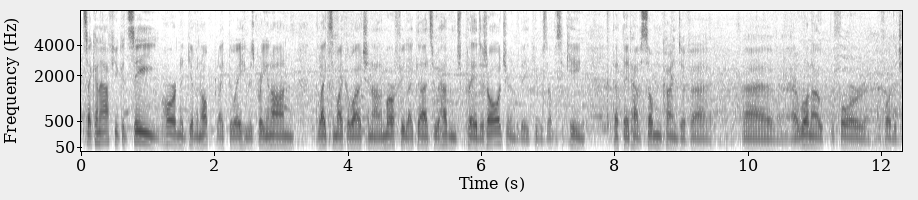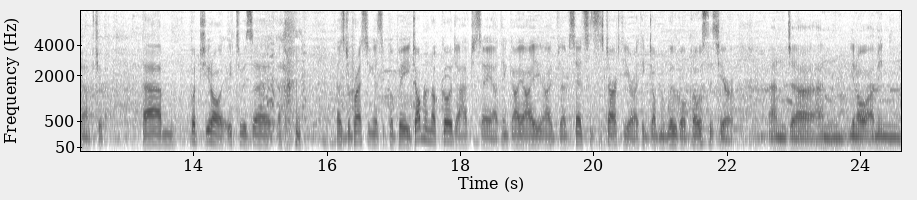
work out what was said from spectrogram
second half, you could see Horan had given up, like the way he was bringing on the likes of Michael Walsh and Alan Murphy, like lads who hadn't played at all during the league. He was obviously keen that they'd have some kind of uh, uh, run out before before the championship. Um, but you know, it was. Uh, as depressing as it could be. Dublin look good, I have to say. I think I, I, I've said since the start of the year, I think Dublin will go close this year and uh, and you know I mean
